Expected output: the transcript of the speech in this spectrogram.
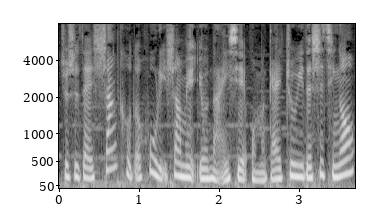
就是在伤口的护理上面有哪一些我们该注意的事情哦。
